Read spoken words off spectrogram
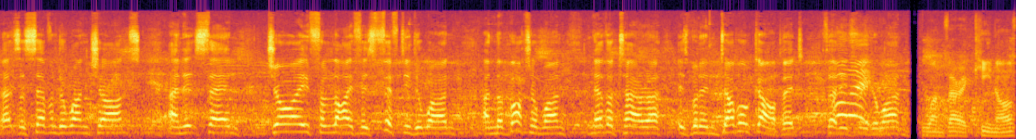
That's a 7 to 1 chance. And it's then Joy for Life is 50 to 1. And the bottom one, Nether Tara, is put in double carpet, 33 to 1. One Varekinov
